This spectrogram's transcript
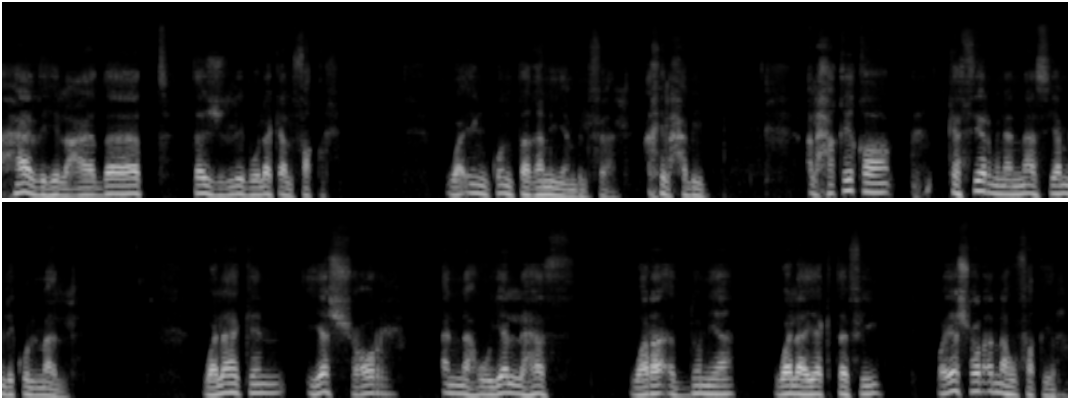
هذه العادات تجلب لك الفقر. وإن كنت غنيا بالفعل. أخي الحبيب الحقيقة كثير من الناس يملك المال ولكن يشعر أنه يلهث وراء الدنيا ولا يكتفي ويشعر أنه فقير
